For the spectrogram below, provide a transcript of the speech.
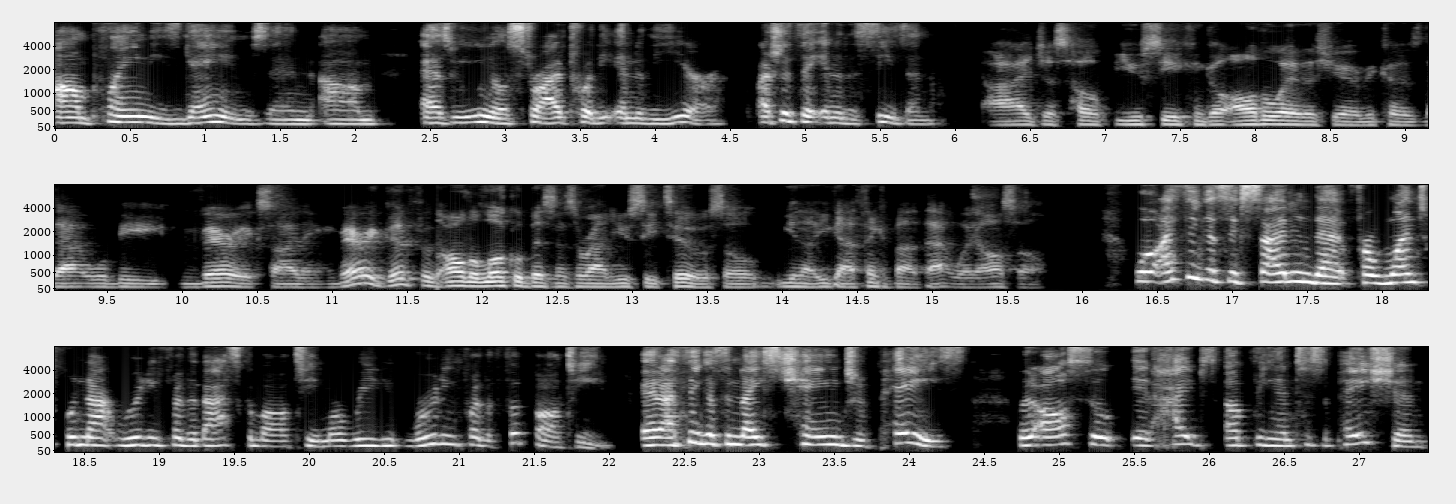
um, playing these games, and um, as we you know strive toward the end of the year. I should say end of the season. I just hope UC can go all the way this year because that will be very exciting. Very good for all the local business around UC too. So, you know, you got to think about it that way also. Well, I think it's exciting that for once we're not rooting for the basketball team, we're rooting for the football team. And I think it's a nice change of pace, but also it hypes up the anticipation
